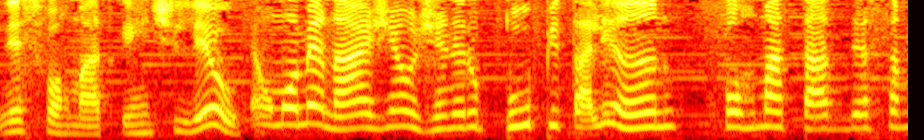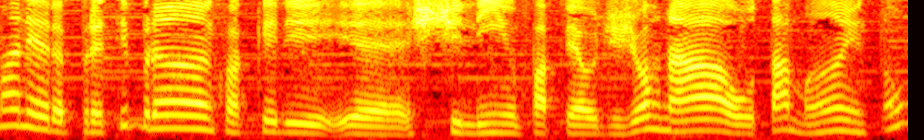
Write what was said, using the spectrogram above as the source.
nesse formato que a gente leu, é uma homenagem ao gênero pulp italiano, formatado dessa maneira, preto e branco, aquele é, estilinho papel de jornal, o tamanho, então,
